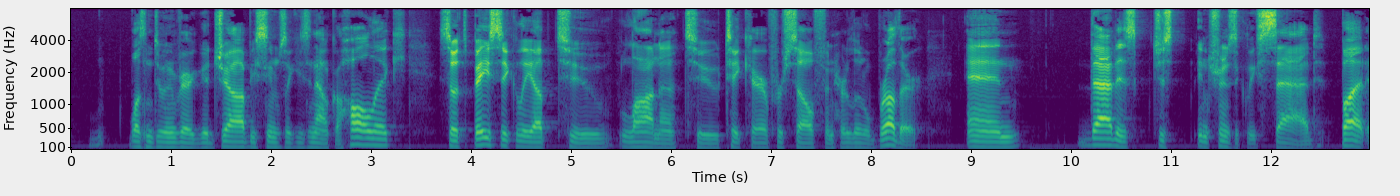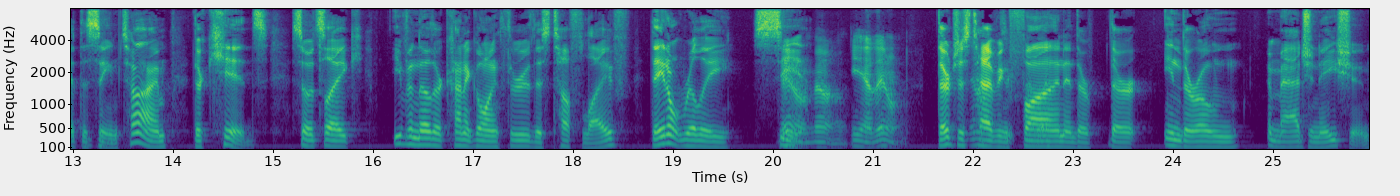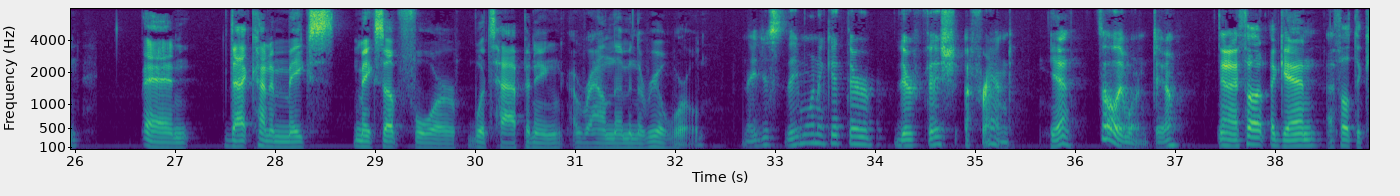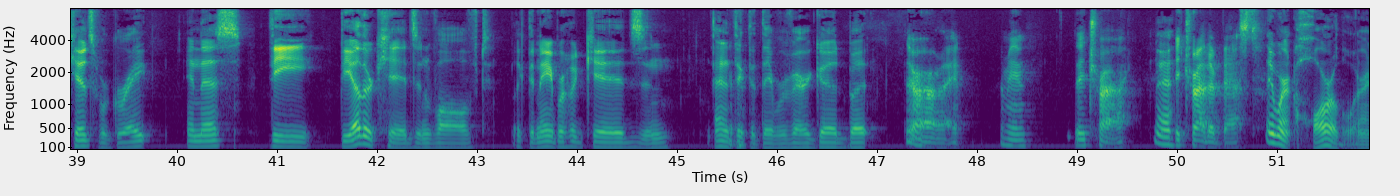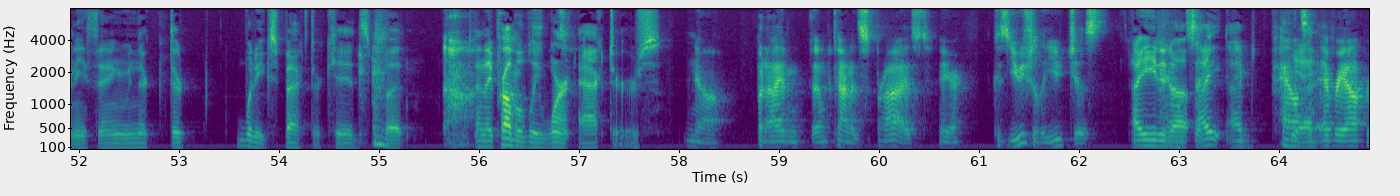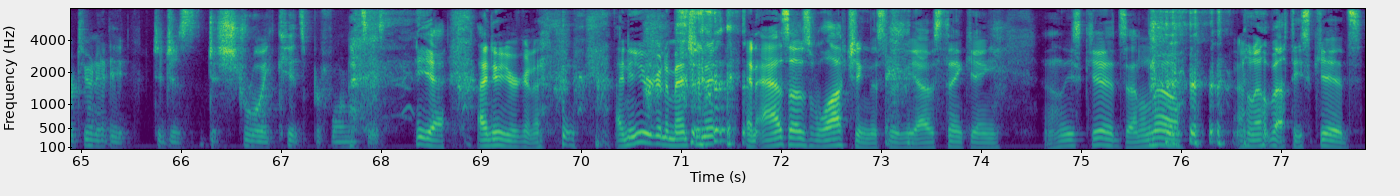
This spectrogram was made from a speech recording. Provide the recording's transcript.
wasn't doing a very good job. He seems like he's an alcoholic. So it's basically up to Lana to take care of herself and her little brother. And that is just intrinsically sad. But at the same time, they're kids. So it's like, even though they're kind of going through this tough life, they don't really see They don't know. Yeah, they don't. They're just having fun and they're they're in their own imagination. And that kind of makes makes up for what's happening around them in the real world. They just they want to get their their fish a friend. Yeah. That's all they want to do. And I thought again, I thought the kids were great in this. The the other kids involved, like the neighborhood kids and I didn't think that they were very good, but They're all right. I mean, they try. They try their best. they weren't horrible or anything. I mean, they're they're what do you expect? They're kids, but and they probably weren't actors. No, but I'm I'm kind of surprised here because usually you just I eat it up. pounce I, I pounce yeah. at every opportunity to just destroy kids' performances. yeah, I knew you were gonna. I knew you were gonna mention it. And as I was watching this movie, I was thinking, "Oh, these kids. I don't know. I don't know about these kids."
